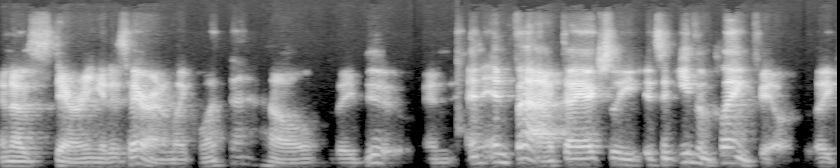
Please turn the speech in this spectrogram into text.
and I was staring at his hair, and I'm like, "What the hell do they do?" And and in fact, I actually, it's an even playing field like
